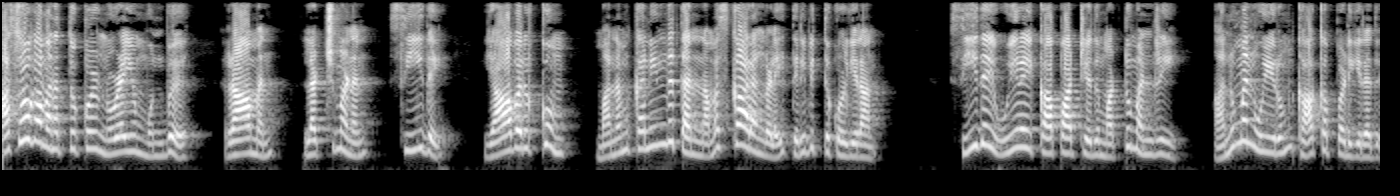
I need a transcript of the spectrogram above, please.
அசோகவனத்துக்குள் நுழையும் முன்பு ராமன் லட்சுமணன் சீதை யாவருக்கும் மனம் கனிந்து தன் நமஸ்காரங்களை தெரிவித்துக் கொள்கிறான். சீதை உயிரை காப்பாற்றியது மட்டுமன்றி அனுமன் உயிரும் காக்கப்படுகிறது.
